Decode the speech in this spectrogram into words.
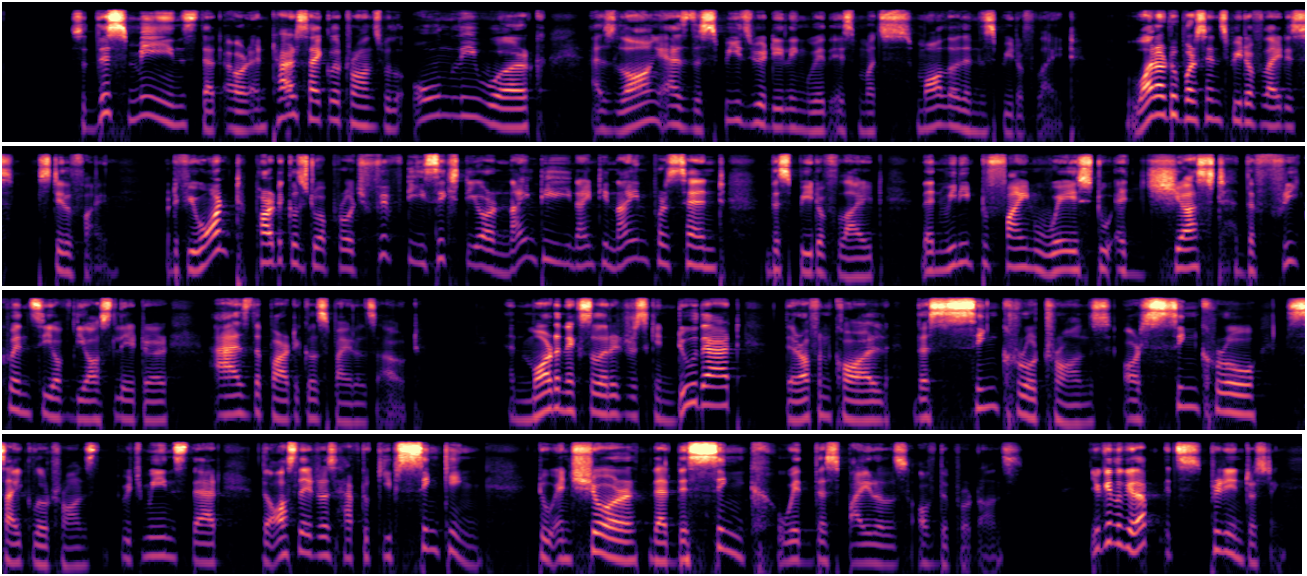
So this means that our entire cyclotrons will only work as long as the speeds we're dealing with is much smaller than the speed of light. 1 or 2% speed of light is still fine. But if you want particles to approach 50, 60, or 90, 99% the speed of light, then we need to find ways to adjust the frequency of the oscillator as the particle spirals out. And modern accelerators can do that. They're often called the synchrotrons or synchrocyclotrons, which means that the oscillators have to keep syncing to ensure that they sync with the spirals of the protons. You can look it up, it's pretty interesting.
